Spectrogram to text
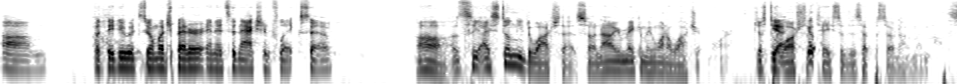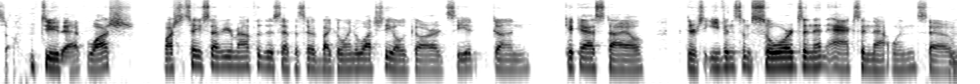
um but they do it so much better and it's an action flick so Oh, see, I still need to watch that. So now you're making me want to watch it more, just to Yeah. wash the taste of this episode out of my mouth. So do that. Wash wash the taste out of your mouth of this episode by going to watch the old guard, see it done kick ass style. There's even some swords and an axe in that one, so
